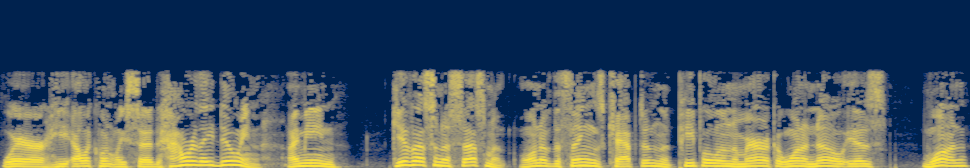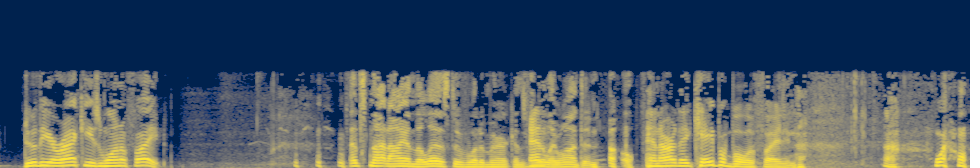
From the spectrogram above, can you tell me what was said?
where he eloquently said, How are they doing? I mean, give us an assessment. One of the things, Captain, that people in America want to know is one, do the Iraqis want to fight? That's not high on the list of what Americans And- really want to know. And are they capable of fighting? Uh, well,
